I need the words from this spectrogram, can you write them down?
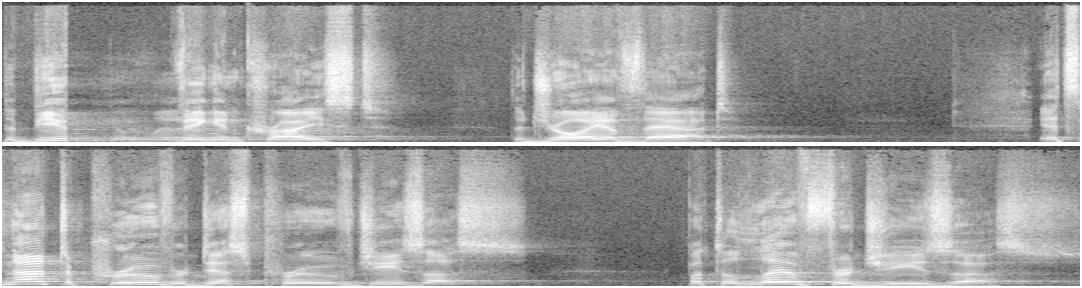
the beauty of living in Christ, the joy of that. It's not to prove or disprove Jesus, but to live for Jesus.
